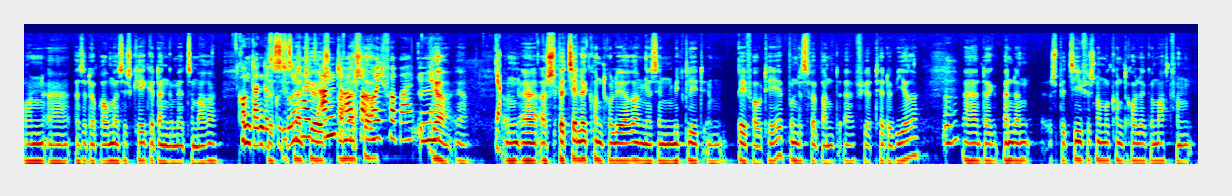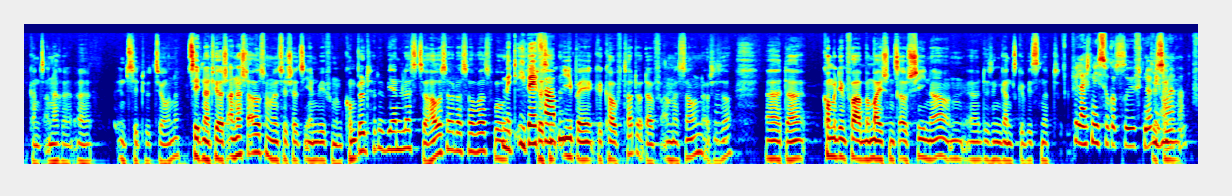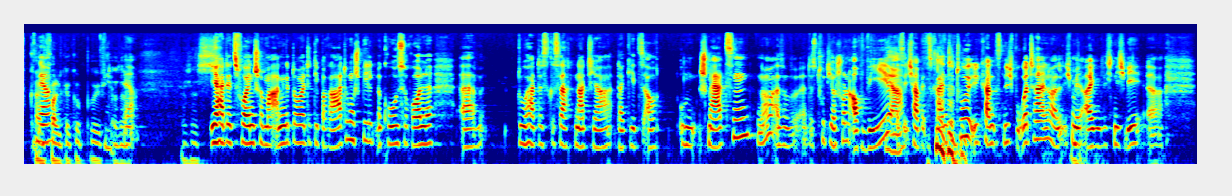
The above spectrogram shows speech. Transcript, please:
Und äh, also da braucht man sich keine Gedanken mehr zu machen. Kommt dann das, das Gesundheitsamt auch bei euch vorbei? Mhm. Ja, ja. Ja. Und äh, als spezielle Kontrolleure, wir sind Mitglied im BVT, Bundesverband äh, für Tätowierer. Mhm. Äh, da werden dann spezifisch nochmal Kontrolle gemacht von ganz anderen äh, Institutionen. Sieht natürlich anders aus, wenn man sich jetzt irgendwie von einem Kumpel tätowieren lässt, zu Hause oder sowas, wo Mit Ebay-Farben? Ebay gekauft hat oder auf Amazon oder so. Äh, da kommen die Farben meistens aus China und äh, die sind ganz gewiss nicht. Vielleicht nicht so geprüft, ne, die wie sind eure. Kein ja. Fall geprüft. Ja. Also, ja. Ihr hattet jetzt vorhin schon mal angedeutet, die Beratung spielt eine große Rolle. Ähm, du hattest gesagt, Nadja, da geht es auch um Schmerzen. Ne? Also das tut ja schon auch weh. Ja. Also ich habe jetzt kein Tattoo, ich kann es nicht beurteilen, weil ich mir eigentlich nicht weh. Äh,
